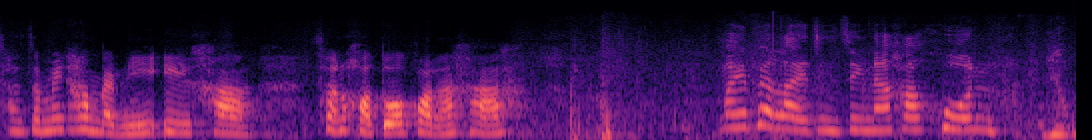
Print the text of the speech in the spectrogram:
ฉันจะไม่ทำแบบนี้อีกค่ะ ฉันขอตัวก่อนนะคะ ไม่เป็นไรจริง ๆ นะคะคุณ เดี๋ยว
